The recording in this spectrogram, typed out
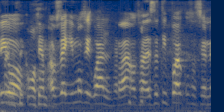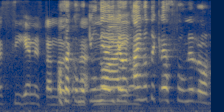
Digo, bueno, sí, como siempre. o seguimos igual, ¿verdad? O sea, ese tipo de acusaciones siguen estando. O sea, como que un día no hay dijeron, ay, no te creas, fue un error.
